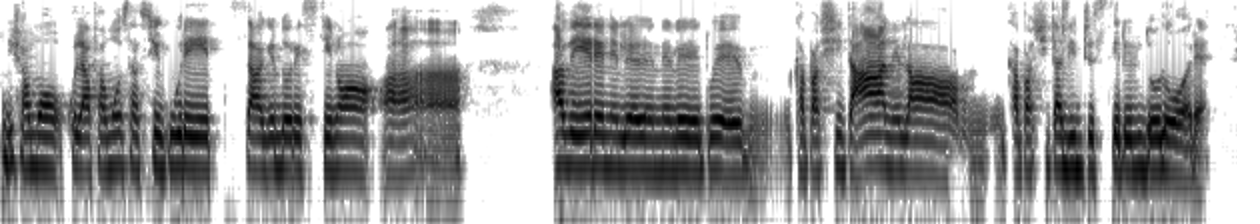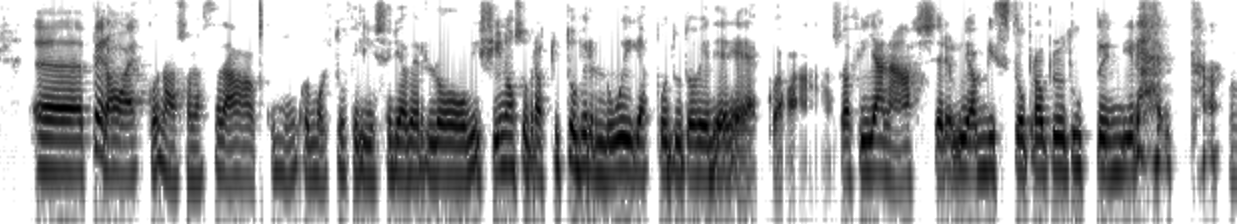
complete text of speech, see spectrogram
diciamo, quella famosa sicurezza che dovresti no, a, avere nelle, nelle, tue capacità, nella capacità di gestire il dolore. Eh, però ecco, no, sono stata comunque molto felice di averlo vicino, soprattutto per lui che ha potuto vedere ecco, sua figlia nascere, lui ha visto proprio tutto in diretta.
